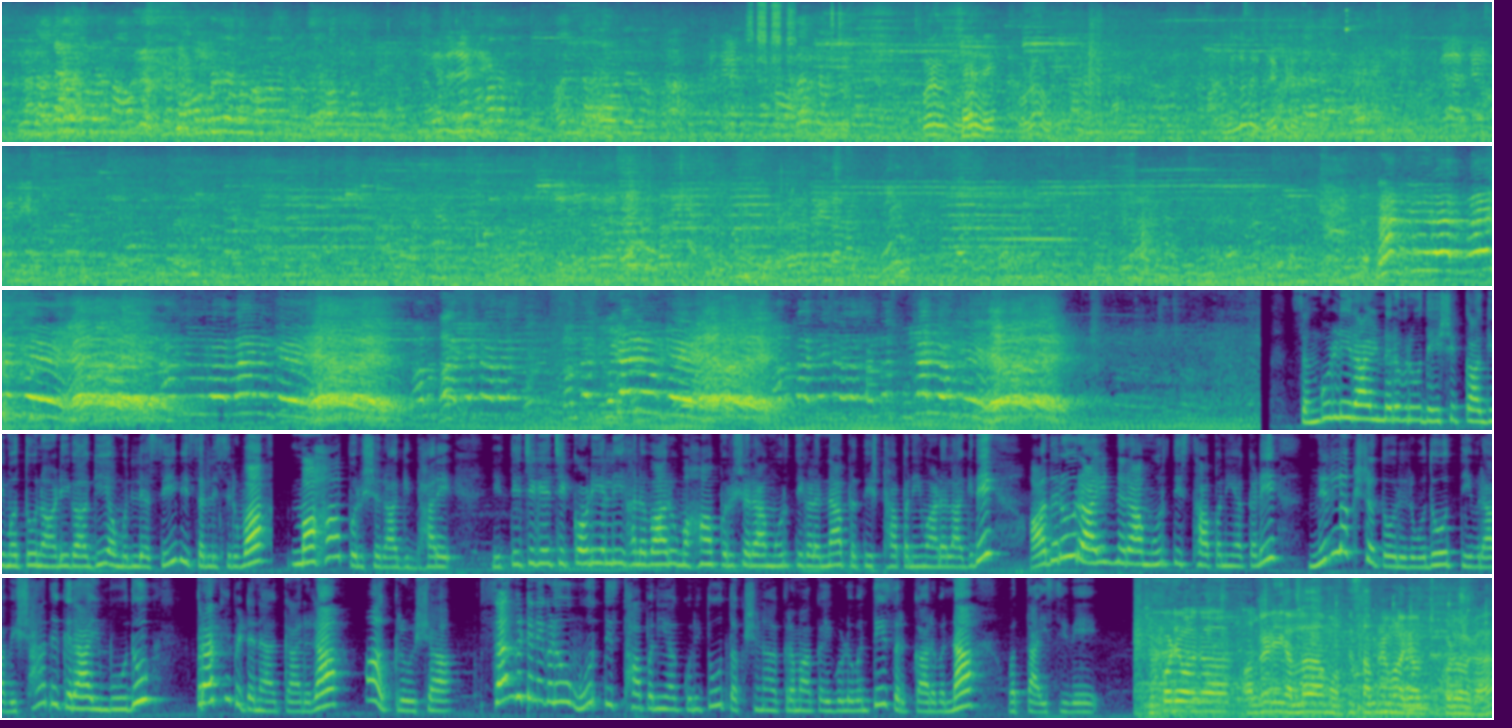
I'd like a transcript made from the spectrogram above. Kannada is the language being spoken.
ಕೊಟ್ಟರೆ ನಾವು ನೋಡ್ತೀವಿ, ನೀವು ಜಾಗ ಕೊಟ್ರೆ ನಾವು ನಾವು ಬಿಡದೆ ಬಂದು ನೋಡೋದು. ಅದು ನಿಮ್ಮ ಜಾಗ ಹೊಂಟೇನು? ಸರಿ ಎಲ್ಲದಲ್ಲಿ ಬ್ರೇಕ್ ಹಿಡಿಯೋದು ಕ್ರಾಂತಿವೀರ ಸಂಗೊಳ್ಳಿ ರಾಯಣ್ಣರವರು ದೇಶಕ್ಕಾಗಿ ಮತ್ತು ನಾಡಿಗಾಗಿ ಅಮೂಲ್ಯ ಸೇವೆ ಸಲ್ಲಿಸಿರುವ ಮಹಾಪುರುಷರಾಗಿದ್ದಾರೆ. ಇತ್ತೀಚೆಗೆ ಚಿಕ್ಕೋಡಿಯಲ್ಲಿ ಹಲವಾರು ಮಹಾಪುರುಷರ ಮೂರ್ತಿಗಳನ್ನು ಪ್ರತಿಷ್ಠಾಪನೆ ಮಾಡಲಾಗಿದೆ. ಆದರೂ ರಾಯಣ್ಣರ ಮೂರ್ತಿ ಸ್ಥಾಪನೆಯ ಕಡೆ ನಿರ್ಲಕ್ಷ್ಯ ತೋರಿರುವುದು ತೀವ್ರ ವಿಷಾದಕರ ಎಂಬುದು ಪ್ರತಿಭಟನಾಕಾರರ ಆಕ್ರೋಶ. ಸಂಘಟನೆಗಳು ಮೂರ್ತಿ ಸ್ಥಾಪನೆಯ ಕುರಿತು ತಕ್ಷಣ ಕ್ರಮ ಕೈಗೊಳ್ಳುವಂತೆ ಸರ್ಕಾರವನ್ನ ಒತ್ತಾಯಿಸಿವೆ. ಚಿಕ್ಕೋಡಿ ಒಳಗೆ ಆಲ್ರೆಡಿ ಎಲ್ಲ ಮೂರ್ತಿ ಸ್ಥಾಪನೆಗಳು ಆಗ್ಯಾವ ಚಿಕ್ಕೋಡಿ ಒಳಗೆ.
